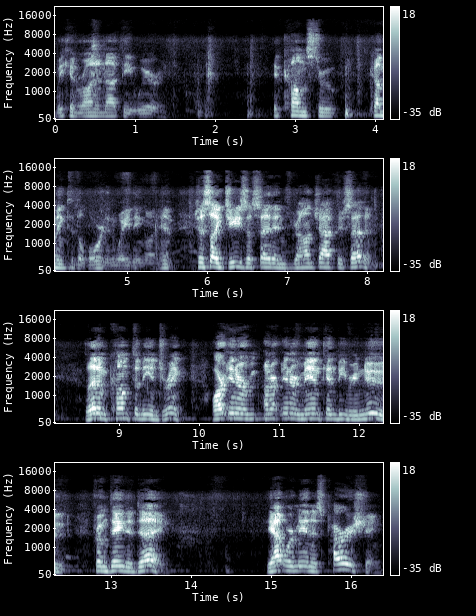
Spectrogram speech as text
We can run and not be weary. It comes through coming to the Lord and waiting on Him. Just like Jesus said in John chapter 7 Let him come to me and drink. Our inner, our inner man can be renewed from day to day. The outward man is perishing.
